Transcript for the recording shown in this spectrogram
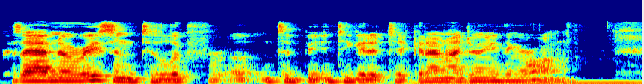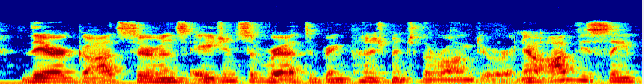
Because I have no reason to look for uh, to be, to get a ticket. I'm not doing anything wrong. They are God's servants, agents of wrath to bring punishment to the wrongdoer. Now, obviously,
